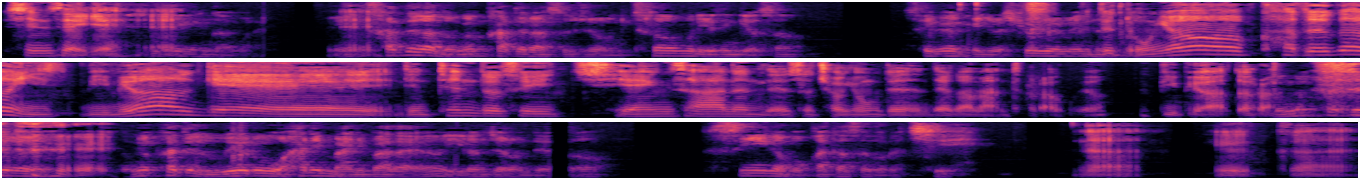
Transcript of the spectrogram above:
신세계. 예. 신세계인가 봐요. 예, 예. 카드가 농협 카드라서 좀 트러블이 생겨서 쉬려면 근데 농협 카드가 이- 미묘하게 닌텐도 스위치 행사하는 데서 적용되는 데가 많더라고요. 비교하더라. 농협 카드 농협 카드 의외로 할인 많이 받아요. 이런저런 데서 승희가 못 같아서 그렇지. 나, 그니까,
